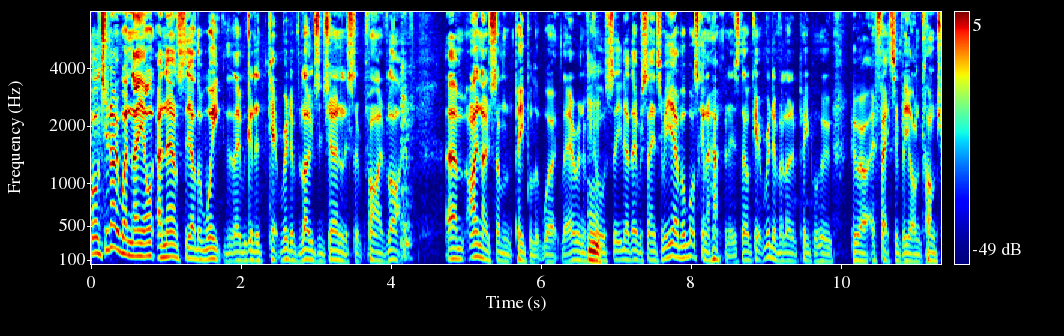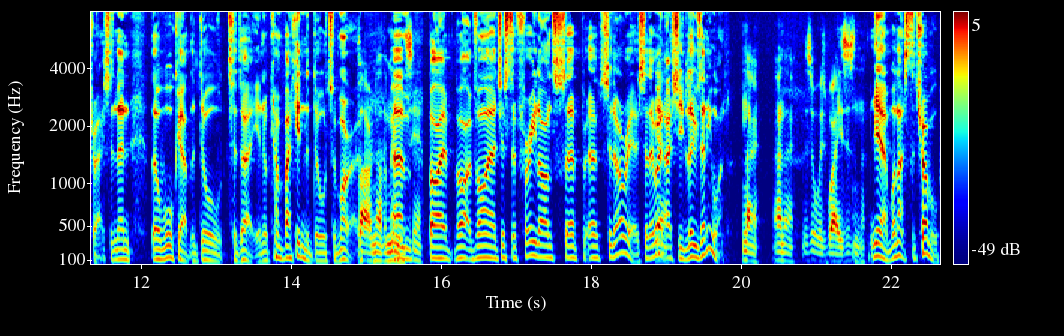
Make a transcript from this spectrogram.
Well, do you know when they announced the other week that they were going to get rid of loads of journalists at Five Live? Um, I know some people that work there, and of course, you know, they were saying to me, "Yeah, but what's going to happen is they'll get rid of a load of people who, who are effectively on contracts, and then they'll walk out the door today, and they'll come back in the door tomorrow Via another means, yeah. by, by via just a freelance uh, uh, scenario, so they won't Yeah. actually lose anyone." No, I know. There's always ways, isn't there? Yeah, well, that's the trouble.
